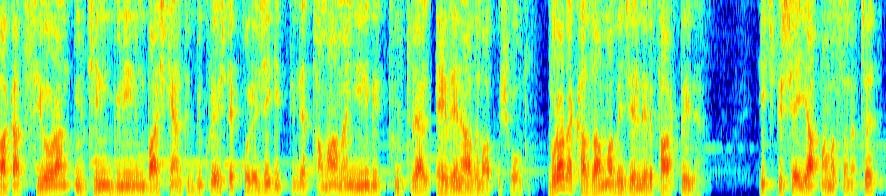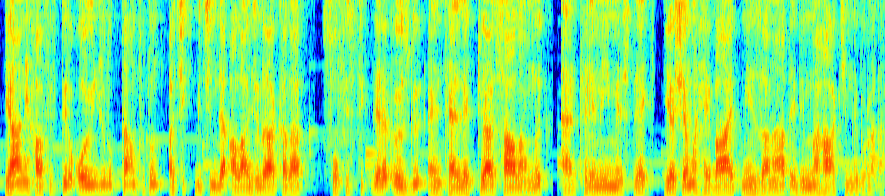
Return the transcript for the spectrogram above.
Fakat Sioran ülkenin güneyinin başkenti Bükreş'te koleje gittiğinde tamamen yeni bir kültürel evrene adım atmış oldu. Burada kazanma becerileri farklıydı. Hiçbir şey yapmama sanatı yani hafif bir oyunculuktan tutun açık biçimde alaycılığa kadar sofistiklere özgü entelektüel sağlamlık, ertelemeyi meslek, yaşamı heba etmeyi zanaat edinme hakimdi burada.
